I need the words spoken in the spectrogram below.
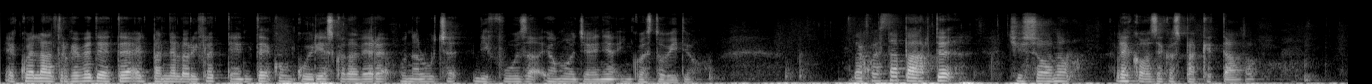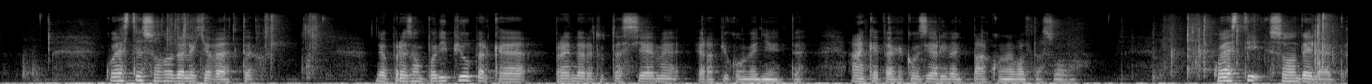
e quell'altro che vedete è il pannello riflettente con cui riesco ad avere una luce diffusa e omogenea in questo video. Da questa parte ci sono le cose che ho spacchettato. Queste sono delle chiavette. Ne ho preso un po' di più perché prendere tutte assieme era più conveniente, anche perché così arriva il pacco una volta solo. Questi sono dei led,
